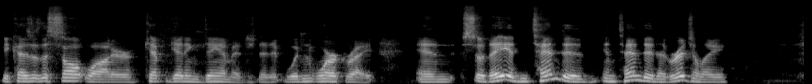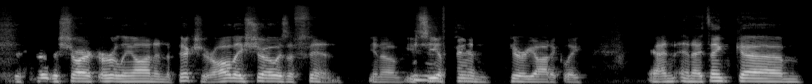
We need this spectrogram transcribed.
because of the salt water, kept getting damaged, that it wouldn't work right. And so they had intended intended originally to show the shark early on in the picture. All they show is a fin. You know, you mm-hmm. see a fin periodically. And and I think because um,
